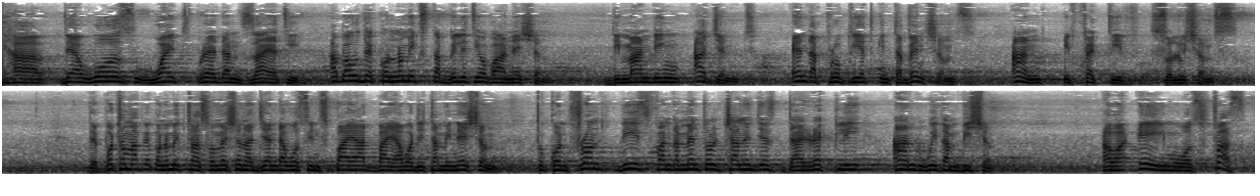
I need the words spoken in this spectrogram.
have, there was widespread anxiety about the economic stability of our nation, demanding urgent and appropriate interventions and effective solutions. The bottom up economic transformation agenda was inspired by our determination to confront these fundamental challenges directly and with ambition. Our aim was first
